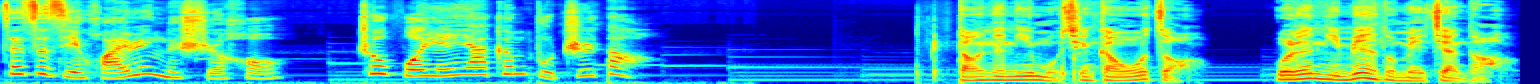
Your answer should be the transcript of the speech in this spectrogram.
在自己怀孕的时候，周伯言压根不知道。当年你母亲赶我走，我连你面都没见到，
